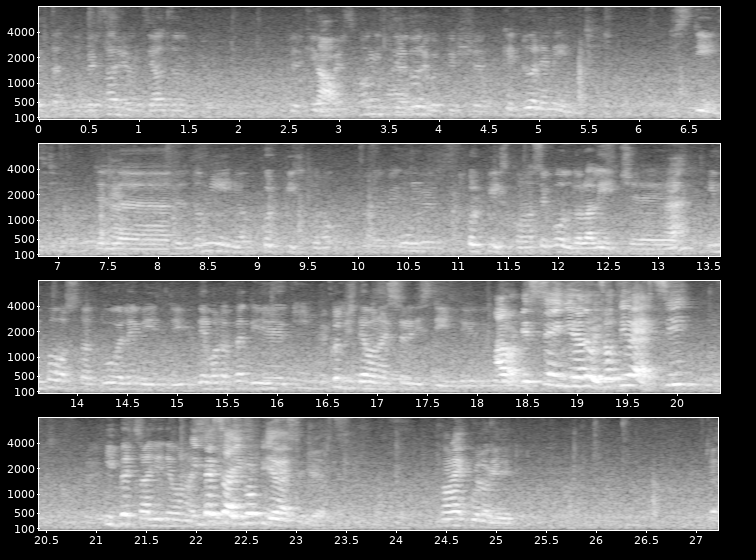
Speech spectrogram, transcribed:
I bersagli non si alzano più perché No. ogni tiratore colpisce che due elementi distinti del, del dominio colpiscono, un- colpiscono secondo la legge Eh? imposta due elementi devono, devono essere distinti Allora, che se i tiratori sono diversi, i bersagli devono i essere bersagli colpiti devono essere diversi. Non è quello che hai detto. Cioè,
